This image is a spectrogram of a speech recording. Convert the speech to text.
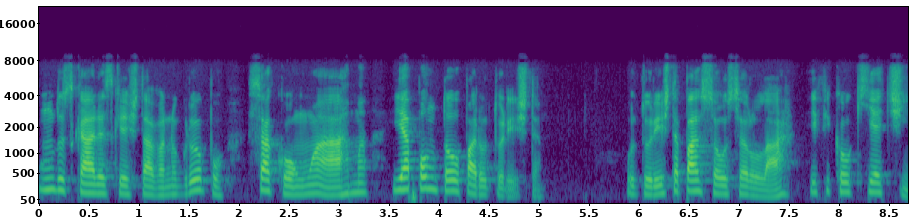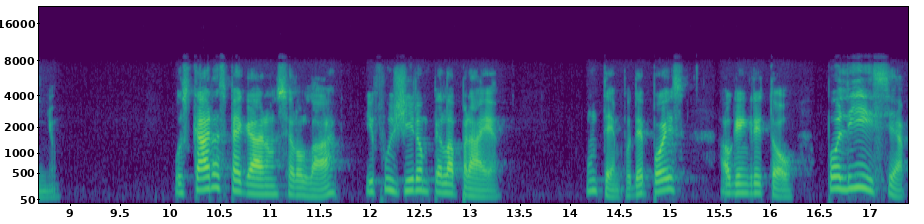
um dos caras que estava no grupo sacou uma arma e apontou para o turista. O turista passou o celular e ficou quietinho. Os caras pegaram o celular e fugiram pela praia. Um tempo depois, alguém gritou: Polícia!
